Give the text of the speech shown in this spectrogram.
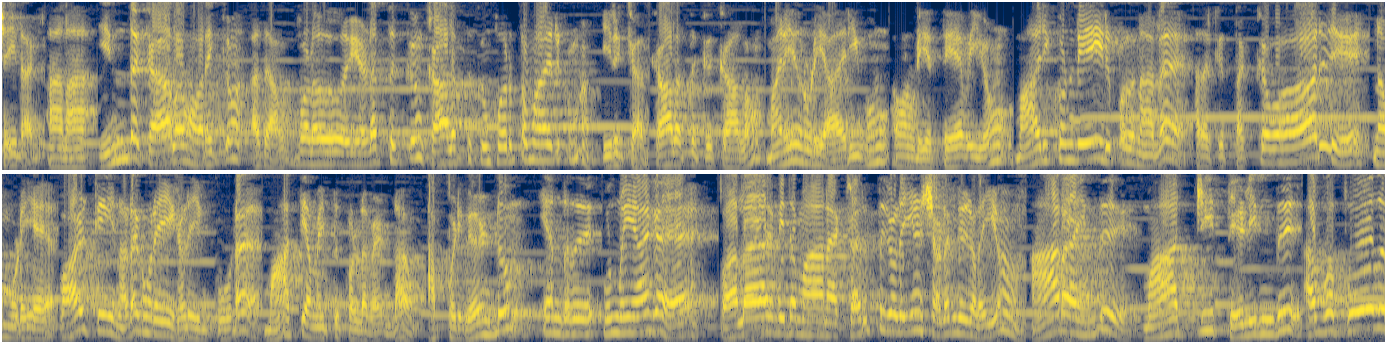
செய்தாங்க. ஆனா இந்த காலம் வரைக்கும் அது அவ்வளவு இடத்துக்கும் காலத்துக்கும் பொருத்தமா இருக்குமா? இருக்காது. காலத்துக்கு காலம் மனிதனுடைய அறிவும் அவனுடைய தேவையும் மாறிக்கொண்டே இருப்பதனால அதற்கு தக்கவாறு நம்முடைய வாழ்க்கை நடைமுறைகளையும் கூட மாற்றி அமைத்துக் கொள்ள வேண்டாம். அப்படி வேண்டும் என்றது உண்மையாக பல விதமான கருத்துகளையும் சடங்கு சடங்குகளையும் ஆராய்ந்து மாற்றி தெளிந்து அவ்வப்போது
